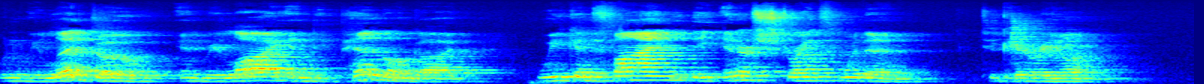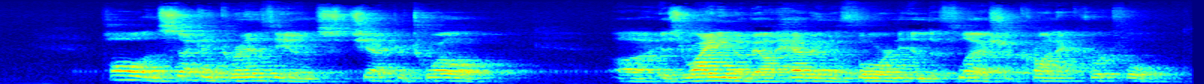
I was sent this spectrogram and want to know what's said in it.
when we let go and rely and depend on God, we can find the inner strength within to carry on. Paul in 2 Corinthians chapter 12 uh, is writing about having a thorn in the flesh, a chronic hurtful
